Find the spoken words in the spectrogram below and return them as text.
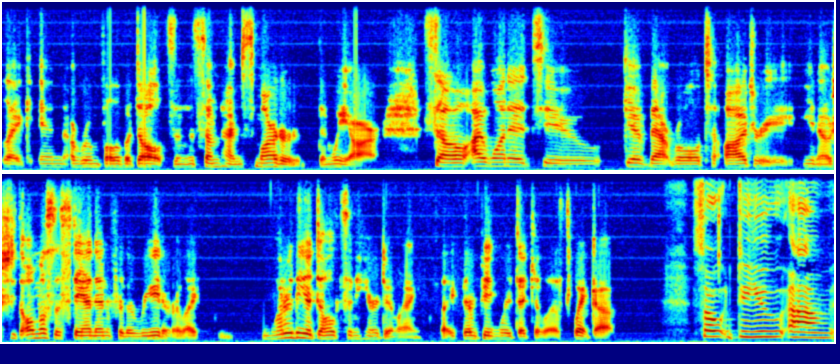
like in a room full of adults and sometimes smarter than we are. So I wanted to give that role to Audrey. You know, she's almost a stand-in for the reader like what are the adults in here doing? Like they're being ridiculous. Wake up. So, do you um,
